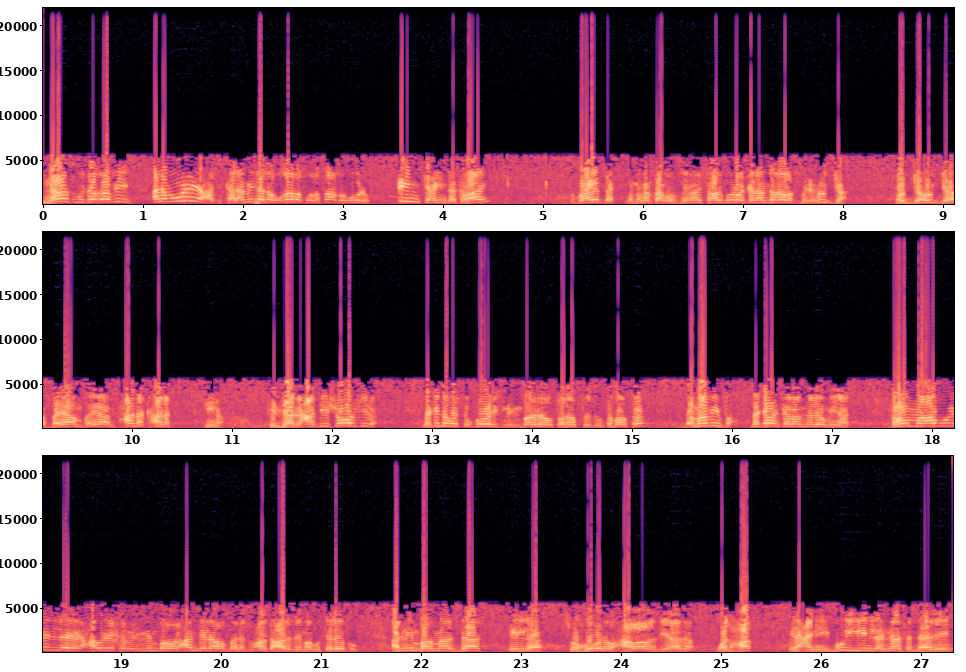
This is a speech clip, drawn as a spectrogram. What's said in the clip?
ناس مثقفين. أنا بقول أي حاجة كلامي ده لو غلط ولا صعب أقوله. إنت عندك رأي يدك لما نفتح مرة تعال قولوا الكلام ده غلط؟ بالحجة. حجة حجة. بيان بيان. حنك حنك. هنا. في الجامعات دي شغل كده. لكن تقعد تكورك من برا وتنطط وتبرطع ده ما بينفع. ده كان كلامنا اليوم هناك. فهم ابوا إلا يحاولوا يخربوا المنبر والحمد لله ربنا سبحانه وتعالى زي ما قلت لكم. المنبر ما ازداد إلا سخونة وحرارة زيادة. والحق يعني بين للناس الدارين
